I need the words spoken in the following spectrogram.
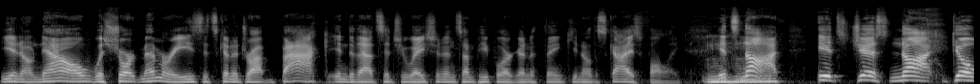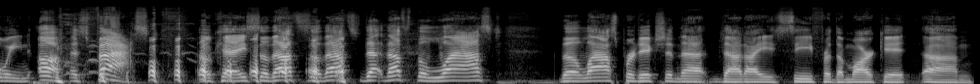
You know, now with short memories, it's going to drop back into that situation, and some people are going to think you know the sky's falling. It's not. It's just not going up as fast. okay, so that's so that's that that's the last the last prediction that that I see for the market. Um,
